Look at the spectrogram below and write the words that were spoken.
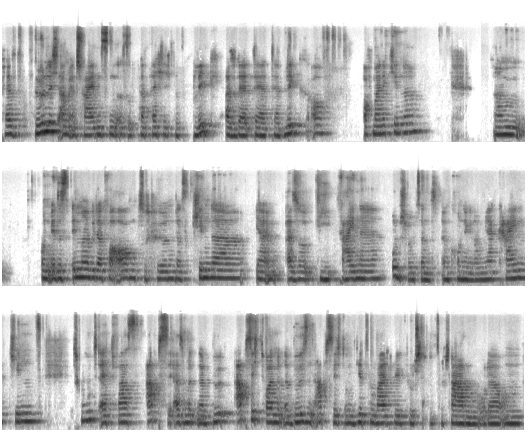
persönlich am entscheidendsten ist es tatsächlich das Blick, also der, der, der Blick auf, auf meine Kinder. Ähm, und mir das immer wieder vor Augen zu führen, dass Kinder ja, also die reine Unschuld sind im Grunde genommen. Ja, kein Kind tut etwas also mit einer absichtsvoll mit einer bösen Absicht, um dir zum Beispiel zu, zu, schaden oder um,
